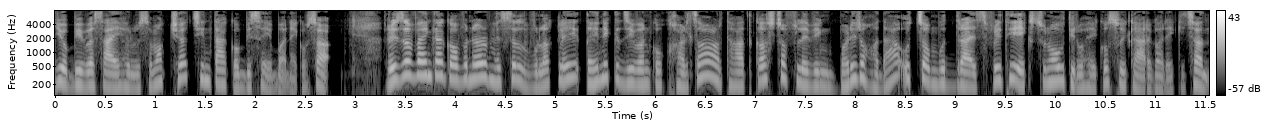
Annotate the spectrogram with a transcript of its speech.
यो व्यवसायहरू समक्ष चिन्ताको विषय बनेको छ। रिजर्भ ब्याङ्कका गवर्नर मिसेल बुलकले दैनिक जीवनको खर्च अर्थात कस्ट अफ लिभिङ बढ़िरहँदा उच्च मुद्रास्फीति एक चुनौती रहेको स्वीकार गरेकी छन्।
